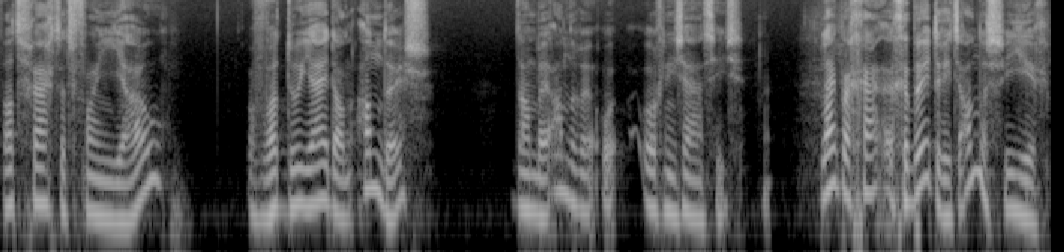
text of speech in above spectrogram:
Wat vraagt het van jou? Of wat doe jij dan anders dan bij andere organisaties? Blijkbaar gebeurt er iets anders hier.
